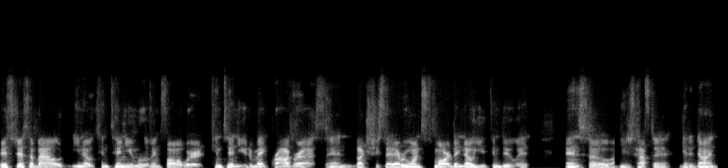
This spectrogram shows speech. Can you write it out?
it's just about, you know, continue moving forward, continue to make progress. And like she said, everyone's smart. They know you can do it. And so you just have to get it done.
